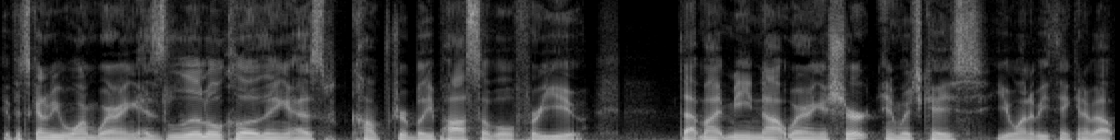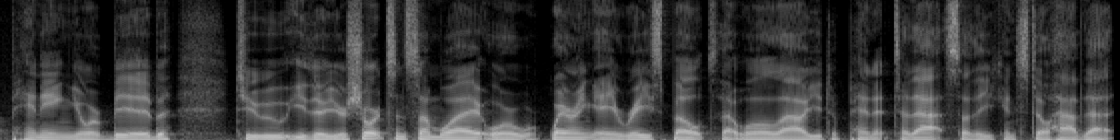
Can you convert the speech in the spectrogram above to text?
if it's going to be warm, wearing as little clothing as comfortably possible for you. That might mean not wearing a shirt, in which case you want to be thinking about pinning your bib to either your shorts in some way or wearing a race belt that will allow you to pin it to that so that you can still have that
